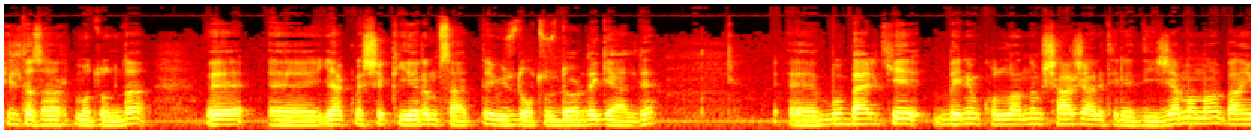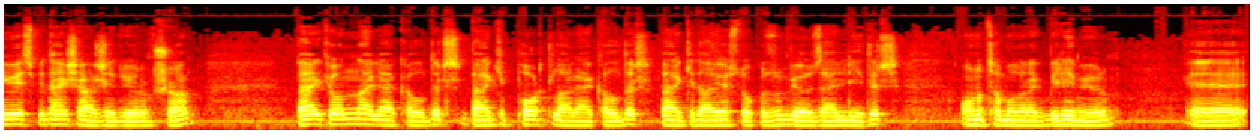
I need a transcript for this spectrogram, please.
pil tasarruf modunda ve e, yaklaşık yarım saatte %34'e geldi. E, bu belki benim kullandığım şarj aletiyle diyeceğim ama ben USB'den şarj ediyorum şu an. Belki onunla alakalıdır, belki portla alakalıdır, belki de iOS 9'un bir özelliğidir. Onu tam olarak bilemiyorum. E,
